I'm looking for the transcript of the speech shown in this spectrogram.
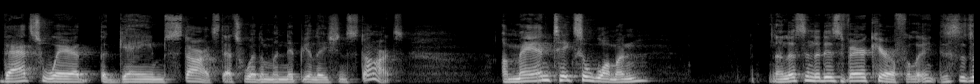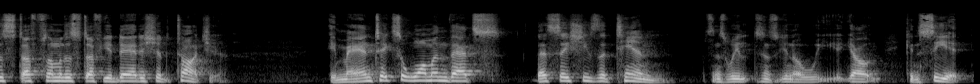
that's where the game starts. That's where the manipulation starts. A man takes a woman now listen to this very carefully. This is the stuff, some of the stuff your daddy should have taught you. A man takes a woman that's, let's say she's a 10, since we, since, you know, we, y'all can see it.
